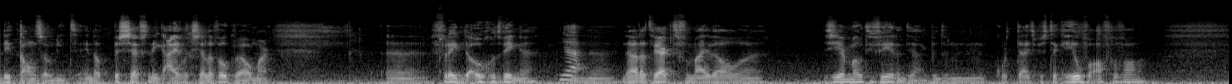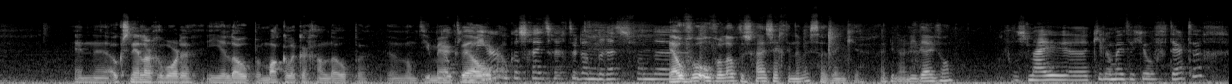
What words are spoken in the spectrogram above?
dit kan zo niet. En dat besefte ik eigenlijk zelf ook wel, maar vreemde ogen dwingen. Ja. En, nou, dat werkte voor mij wel zeer motiverend. Ja. Ik ben toen in een kort tijdsbestek heel veel afgevallen. En eh, ook sneller geworden in je lopen, makkelijker gaan lopen. Eh, want je merkt je wel... meer ook als scheidsrechter dan de rest van de... Ja, hoeveel, hoeveel loopt de scheidsrechter in de wedstrijd, denk je? Heb je daar een idee van? Volgens mij een kilometertje of 30.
